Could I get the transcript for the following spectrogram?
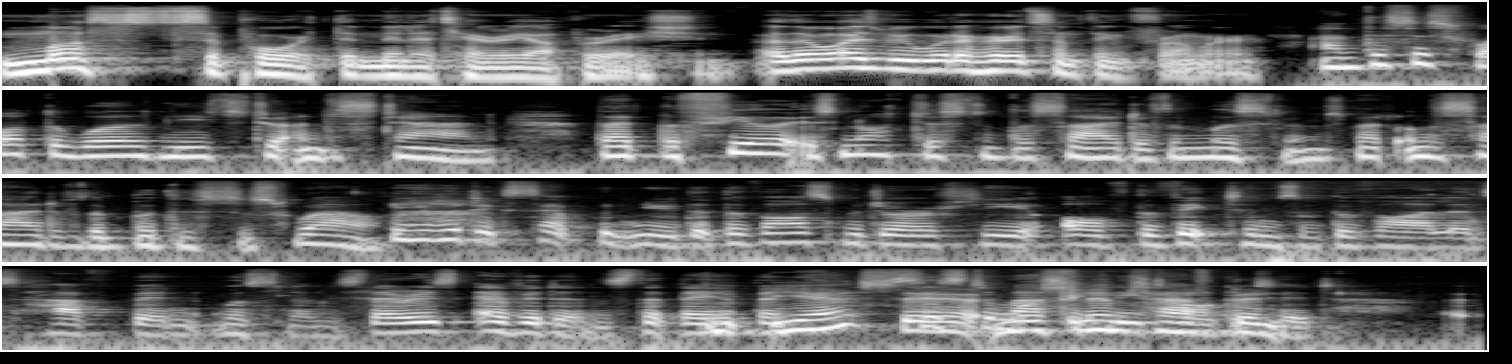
must support the military operation. Otherwise, we would have heard something from her. And this is what the world needs to understand that the fear is not just on the side of the Muslims, but on the side of the Buddhists as well. You would accept, wouldn't you, that the vast majority of the victims of the violence have been Muslims? There is evidence that they have been yes, systematically Muslims targeted. Have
